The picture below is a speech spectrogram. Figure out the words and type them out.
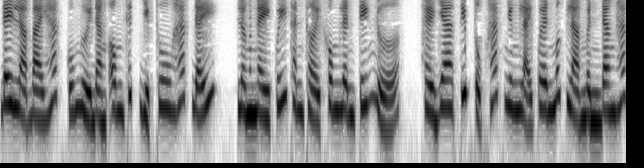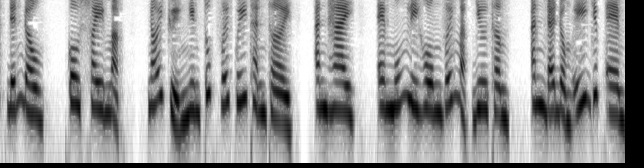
đây là bài hát của người đàn ông thích Diệp Thu hát đấy, lần này quý thanh thời không lên tiếng nữa, Hề gia tiếp tục hát nhưng lại quên mất là mình đang hát đến đâu, cô xoay mặt, nói chuyện nghiêm túc với quý thanh thời, anh hai, em muốn ly hôn với mặt dư thâm, anh đã đồng ý giúp em,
